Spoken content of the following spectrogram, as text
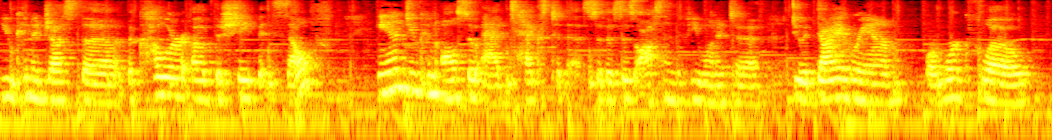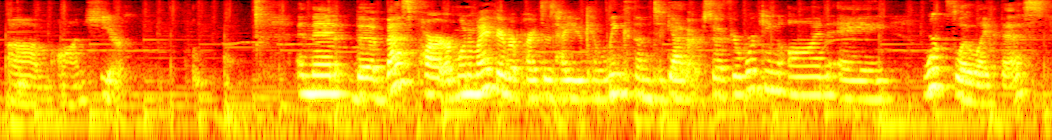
you can adjust the, the color of the shape itself, and you can also add text to this. So this is awesome if you wanted to do a diagram or workflow um, on here. And then the best part, or one of my favorite parts, is how you can link them together. So if you're working on a workflow like this,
